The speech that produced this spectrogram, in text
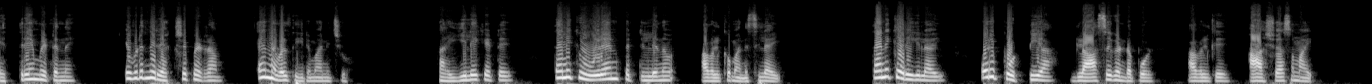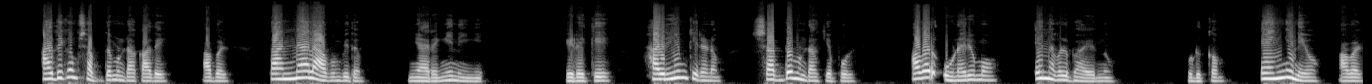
എത്രയും പെട്ടെന്ന് ഇവിടുന്ന് രക്ഷപ്പെടാം എന്നവൾ തീരുമാനിച്ചു. കയ്യിലെ കെട്ട് തനിക്ക് ഊരാൻ പറ്റില്ലെന്ന് അവൾക്ക് മനസ്സിലായി. തനിക്കരികിലായി ഒരു പൊട്ടിയ ഗ്ലാസ് കണ്ടപ്പോൾ അവൾക്ക് ആശ്വാസമായി. അധികം ശബ്ദമുണ്ടാക്കാതെ അവൾ തന്നാലാവും വിധം ഞരങ്ങി നീങ്ങി. ഇടയ്ക്ക് ഹരിയും കിരണും ശബ്ദമുണ്ടാക്കിയപ്പോൾ അവർ ഉണരുമോ എന്നവൾ ഭയന്നു. ഒടുക്കം എങ്ങനെയോ അവൾ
